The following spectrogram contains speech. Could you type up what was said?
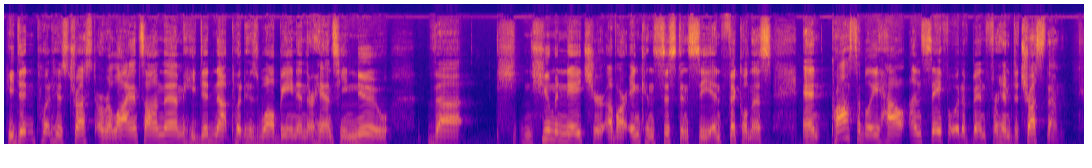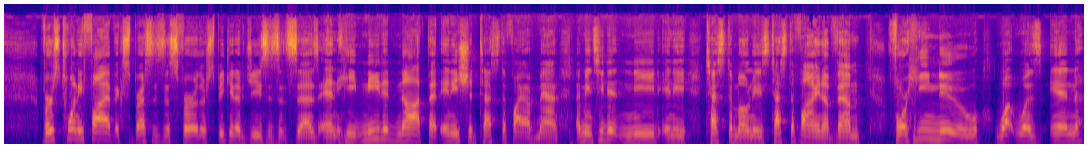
He didn't put his trust or reliance on them. He did not put his well being in their hands. He knew the human nature of our inconsistency and fickleness, and possibly how unsafe it would have been for him to trust them. Verse 25 expresses this further. Speaking of Jesus, it says, And he needed not that any should testify of man. That means he didn't need any testimonies testifying of them, for he knew what was in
